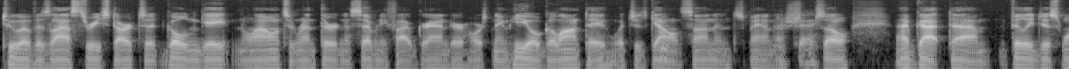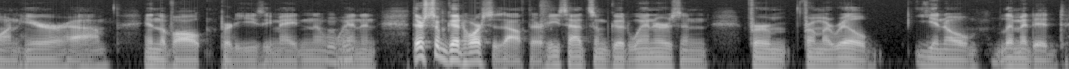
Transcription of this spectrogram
two of his last three starts at Golden Gate and Allowance and ran third in a 75 grander. Horse named Hijo Galante, which is Gallant Son in Spanish. Okay. So I've got um, filly just won here um, in the vault, pretty easy maiden a win. And there's some good horses out there. He's had some good winners and from from a real, you know, limited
